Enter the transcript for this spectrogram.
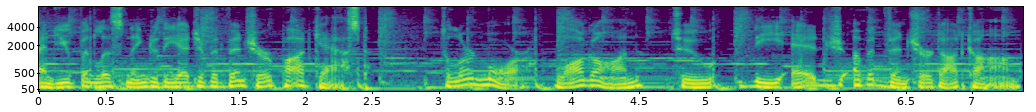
and you've been listening to the Edge of Adventure podcast. To learn more, log on to theedgeofadventure.com.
